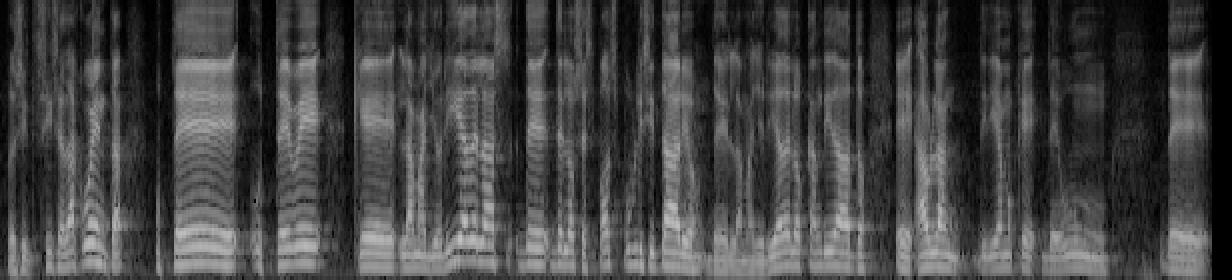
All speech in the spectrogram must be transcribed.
Entonces, si, se da cuenta, usted, usted ve que la mayoría de, las, de, los spots publicitarios, de la mayoría de los candidatos, eh, hablan, diríamos que, de un de,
